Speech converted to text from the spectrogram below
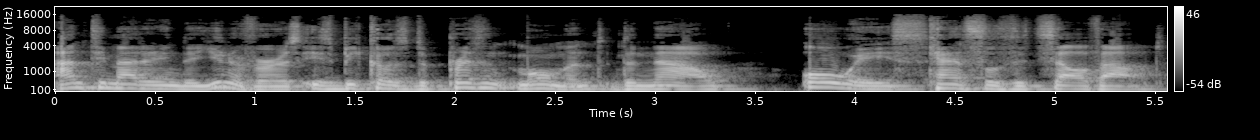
antimatter in the universe is because the present moment, the now, always cancels itself out.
